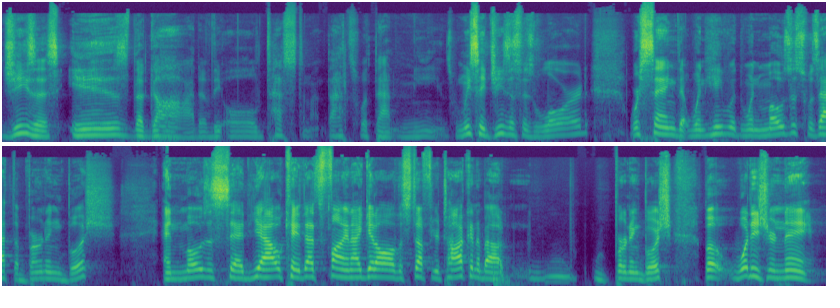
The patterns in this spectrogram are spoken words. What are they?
Jesus is the God of the Old Testament. That's what that means. When we say Jesus is Lord, we're saying that when he would, when Moses was at the burning bush, and Moses said, "Yeah, okay, that's fine. I get all the stuff you're talking about, burning bush, but what is your name?"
